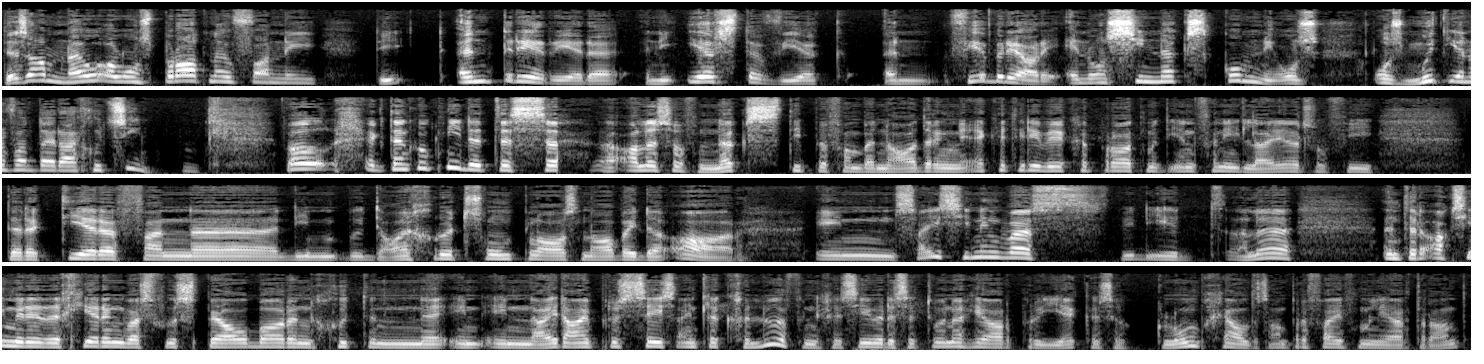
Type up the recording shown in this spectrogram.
Dis dan nou al ons praat nou van die die intreerede in die eerste week in Februarie en ons sien niks kom nie. Ons ons moet een van tyd daai goed sien. Wel, ek dink ook nie dit is uh, alles of niks tipe van benadering nie. Ek het hierdie week gepraat met een van die leiers of die direkteure van uh, die daai groot sonplaas naby De Aar en sy siening was wie die hulle interaksie met die regering was voorspelbaar en goed en en en hy het daai proses eintlik geloof en gesê dit is 'n 20 jaar projek is 'n klomp geld dis amper 5 miljard rand.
